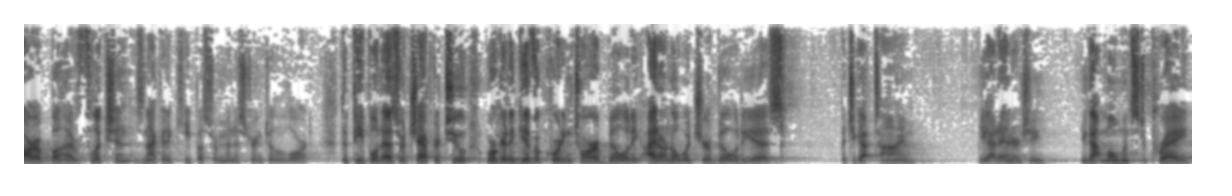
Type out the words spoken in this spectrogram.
our affliction is not going to keep us from ministering to the Lord. The people in Ezra chapter 2, we're going to give according to our ability. I don't know what your ability is, but you got time, you got energy, you got moments to pray.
